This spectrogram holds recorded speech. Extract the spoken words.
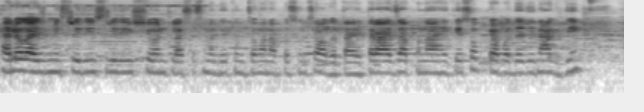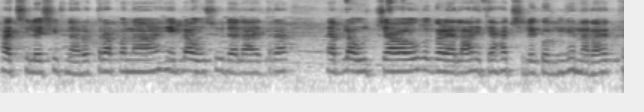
हॅलो गाईज मी श्रीदेवी श्रीदेवी शिवण क्लासेसमध्ये तुमचं मनापासून स्वागत आहे. तर आज आपण आहे ते सोप्या पद्धतीने अगदी हात शिलाई शिकणार आहोत. तर आपण हे ब्लाऊज शिवलेला आहे. तर ह्या ब्लाऊजच्या गळ्याला आहे ते हात शिलाई करून घेणार आहेत.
